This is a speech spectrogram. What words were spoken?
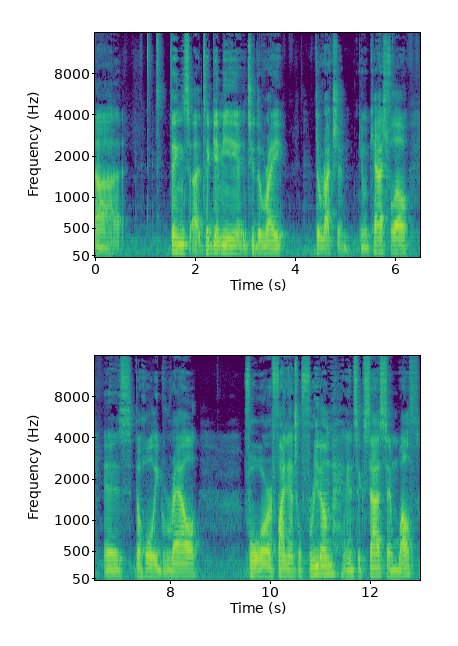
uh, things uh, to get me into the right direction. You know, cash flow is the holy grail for financial freedom and success and wealth.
